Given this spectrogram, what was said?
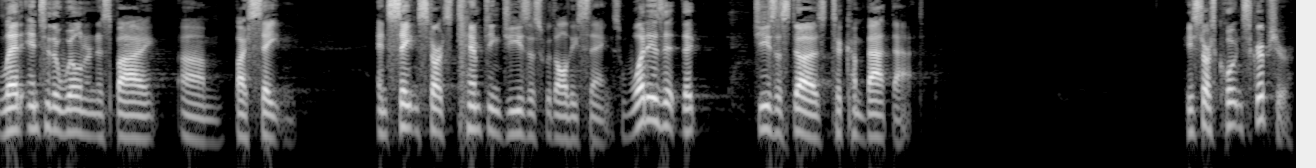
led into the wilderness by, um, by Satan, and Satan starts tempting Jesus with all these things. What is it that Jesus does to combat that? He starts quoting scripture.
